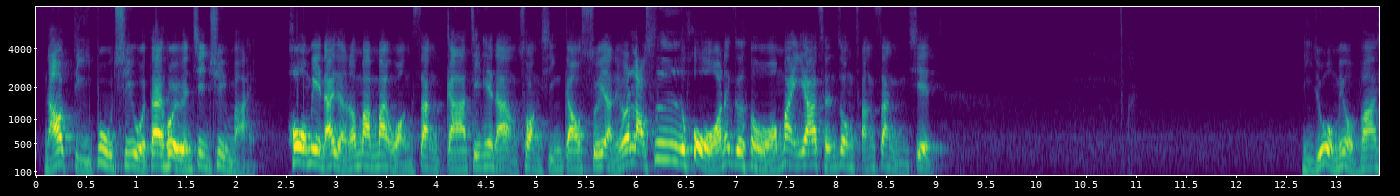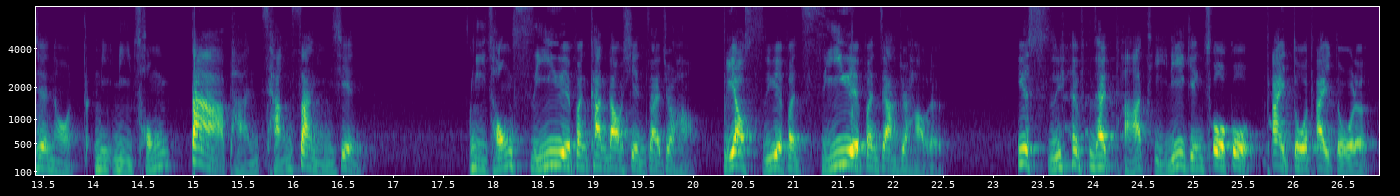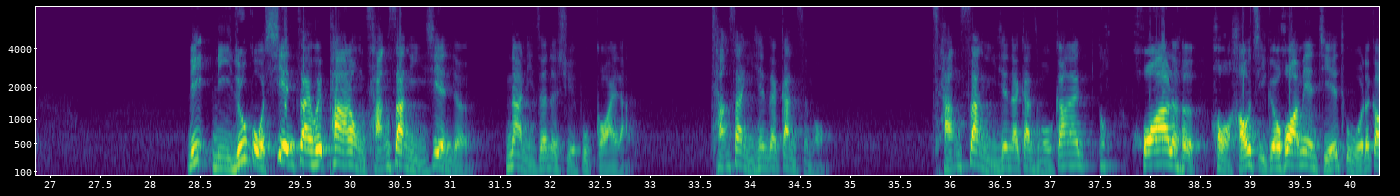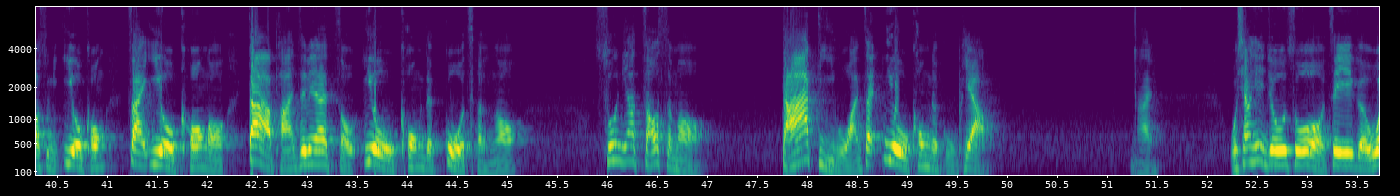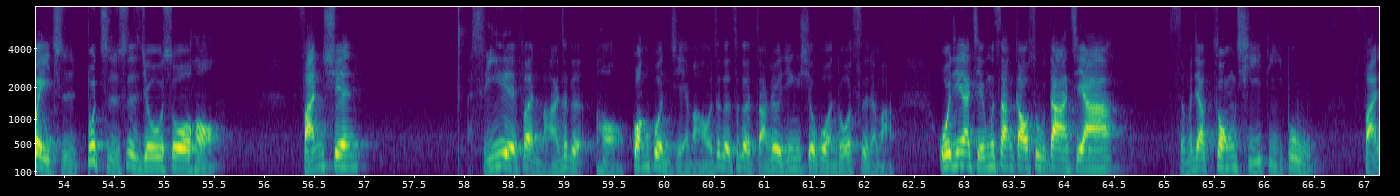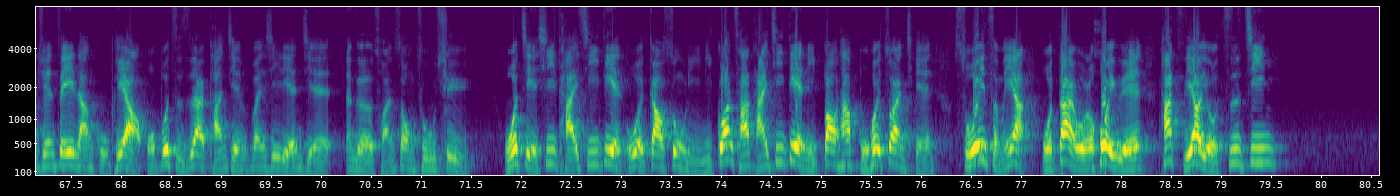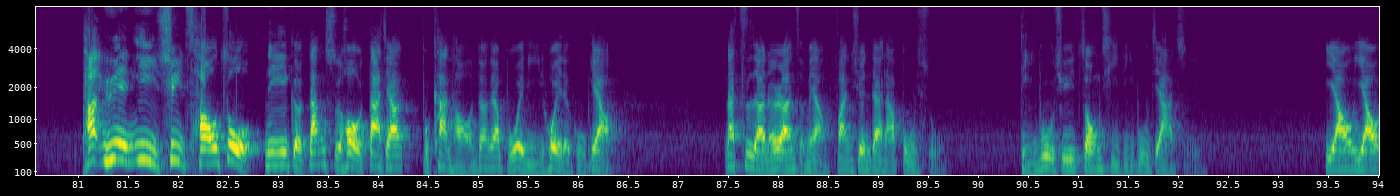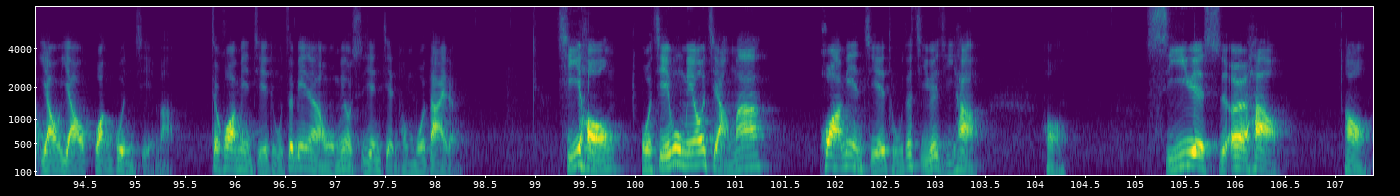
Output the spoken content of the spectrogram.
然后底部区我带会员进去买，后面来讲都慢慢往上嘎。今天来讲创新高，虽然你说老师嚯那个我卖压沉重长上影线，你如果没有发现哦，你你从大盘长上影线。你从十一月份看到现在就好，不要十月份、十一月份这样就好了，因为十月份在打体，你已经错过太多太多了。你你如果现在会怕那种长上影线的，那你真的学不乖啦。长上影线在干什么？长上影线在干什么？我刚才花了吼好几个画面截图，我都告诉你右空在右空哦，大盘这边在走右空的过程哦，所以你要找什么打底完在右空的股票？哎，我相信就是说这一个位置不只是就是说吼凡轩十一月份嘛，这个吼光棍节嘛，我这个这个早就已经秀过很多次了嘛，我已经在节目上告诉大家。什么叫中期底部？凡轩这一张股票，我不只是在盘前分析连接那个传送出去，我解析台积电，我也告诉你，你观察台积电，你报它不会赚钱，所以怎么样？我带我的会员，他只要有资金，他愿意去操作那一个当时候大家不看好、大家不会理会的股票，那自然而然怎么样？凡轩带他部署底部区、中期底部价值。幺幺幺幺光棍节嘛，这画面截图这边呢，我没有时间剪同波带了。旗红，我节目没有讲吗？画面截图，这几月几号？哦，十一月十二号。哦，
